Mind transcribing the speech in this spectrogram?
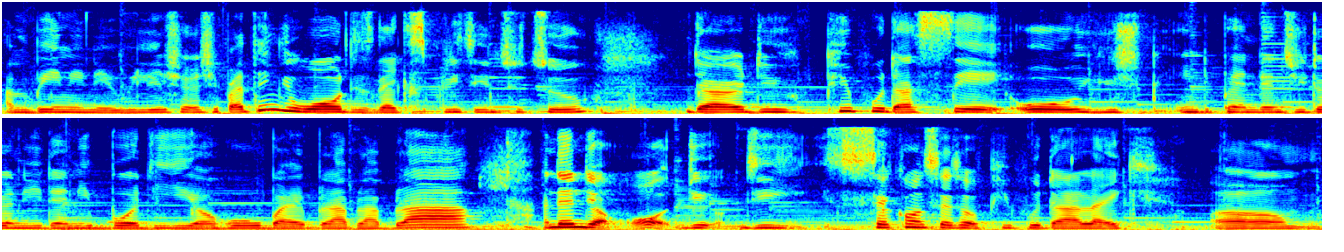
and being in a relationship. I think the world is like split into two. There are the people that say, "Oh, you should be independent. You don't need anybody. You're whole by blah blah blah." And then there are the the second set of people that are like, um,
